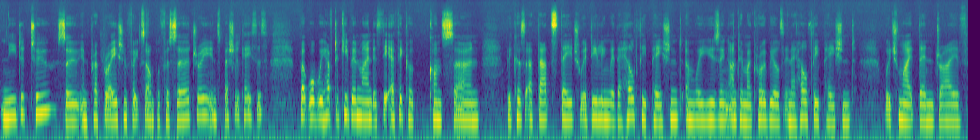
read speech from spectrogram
needed to, so in preparation, for example, for surgery in special cases. But what we have to keep in mind is the ethical concern, because at that stage we're dealing with a healthy patient and we're using antimicrobials in a healthy patient, which might then drive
